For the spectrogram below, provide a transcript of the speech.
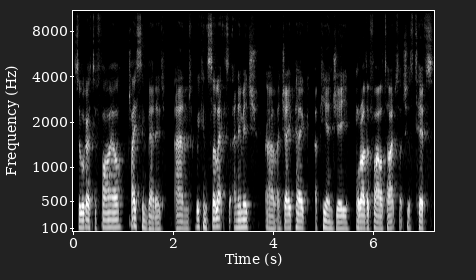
So we'll go to file, place embedded and we can select an image, um, a JPEG, a PNG or other file types such as TIFFs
